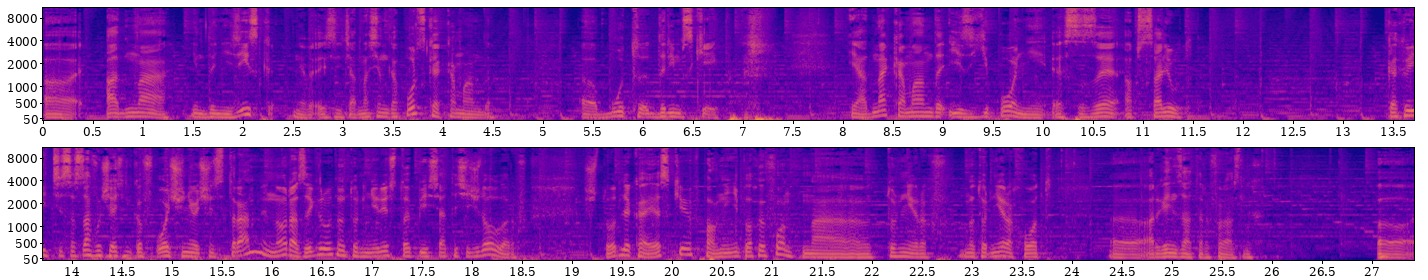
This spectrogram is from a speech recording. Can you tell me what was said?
а одна индонезийская, извините, одна сингапурская команда, Boot Dreamscape, и одна команда из Японии, SZ Absolute – как видите, состав участников очень-очень странный, но разыгрывают на турнире 150 тысяч долларов. Что для КС вполне неплохой фонд на турнирах, на турнирах от э, организаторов разных. Э,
